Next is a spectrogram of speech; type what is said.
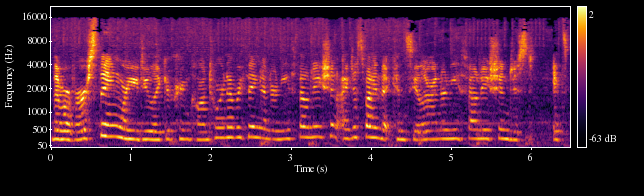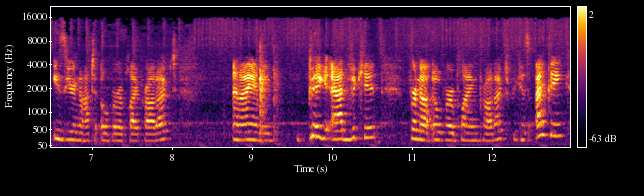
the reverse thing where you do like your cream contour and everything underneath foundation. I just find that concealer underneath foundation just, it's easier not to over apply product and I am a big advocate for not over applying product because I think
